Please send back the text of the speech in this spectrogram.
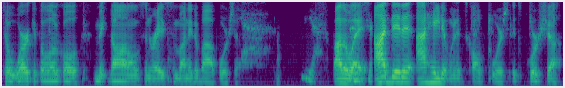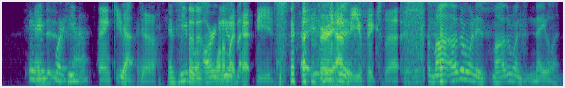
to work at the local McDonald's and raise some money to buy a Porsche. Yeah. yeah. By the way, sure. I did it. I hate it when it's called Porsche. It's Porsche. It and is Porsche. People, Thank you. Yeah, yeah. And people that is argue one of my about, pet peeves. Uh, I'm very happy you fixed that. my other one is my other one's Neyland.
